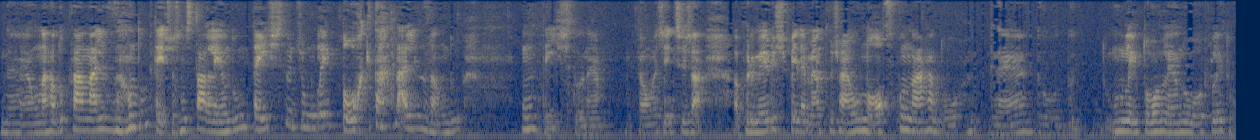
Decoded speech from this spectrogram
né? É um narrador que está analisando um texto. A gente está lendo um texto de um leitor que está analisando um texto, né? Então a gente já. O primeiro espelhamento já é o nosso narrador, né? Do, do, um leitor lendo o outro leitor.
